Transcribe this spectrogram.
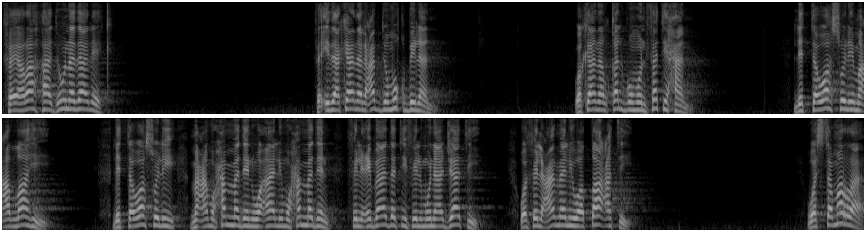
فيراها دون ذلك. فإذا كان العبد مقبلا وكان القلب منفتحا للتواصل مع الله للتواصل مع محمد وآل محمد في العبادة في المناجاة وفي العمل والطاعة. واستمر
